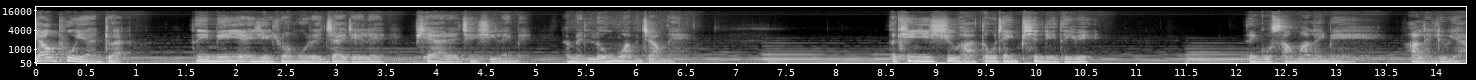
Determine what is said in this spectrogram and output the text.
ရောက်ဖို့ရန်အတွက်သင်မင်းရဲ့အရေးလွှမ်းမှုတွေကြိုက်တယ်လေဖျက်ရတဲ့အချိန်ရှိလိမ့်မယ်ဒါပေမဲ့လုံးဝမကြောက်နဲ့သခင်ယေရှုဟာသိုးထိန်ဖြစ်နေတဲ့၍သင်ကိုဆောင်မလိမ့်မယ်ဟာလေလုယာ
